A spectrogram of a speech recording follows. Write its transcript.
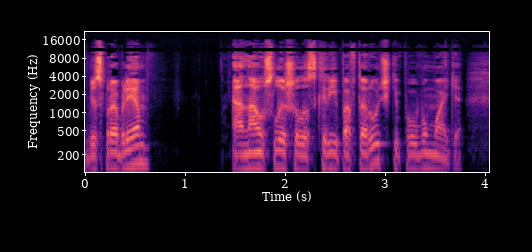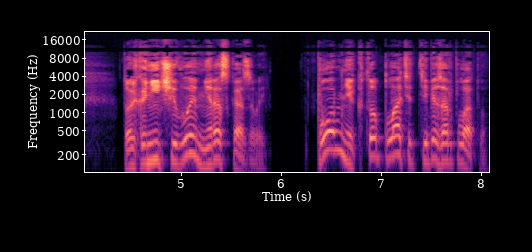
Без проблем. Она услышала скрип авторучки по бумаге. Только ничего им не рассказывай. Помни, кто платит тебе зарплату.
